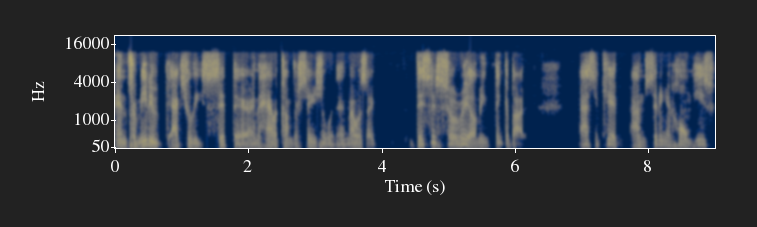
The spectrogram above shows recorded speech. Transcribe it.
And for me to actually sit there and have a conversation with him, I was like, this is surreal. I mean, think about it. As a kid, I'm sitting at home. He's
